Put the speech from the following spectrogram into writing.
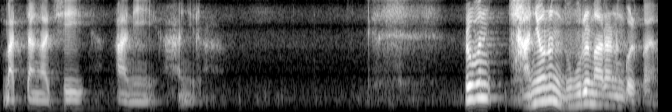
마땅하지 아니하니라. 여러분, 자녀는 누구를 말하는 걸까요?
